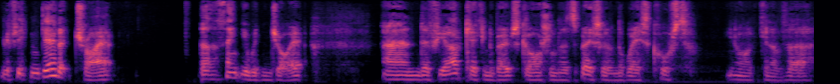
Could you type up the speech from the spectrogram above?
if you can get it, try it. I think you would enjoy it. And if you are kicking about Scotland, especially on the west coast, you know, kind of uh,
